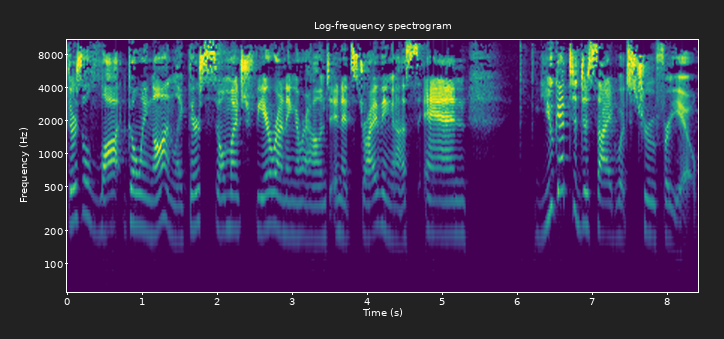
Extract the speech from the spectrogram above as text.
there's a lot going on. Like there's so much fear running around and it's driving us and you get to decide what's true for you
